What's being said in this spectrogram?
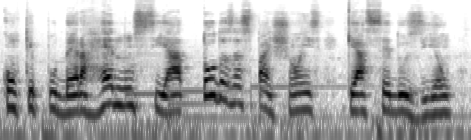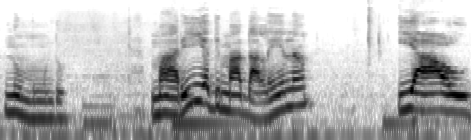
com que pudera renunciar todas as paixões que a seduziam no mundo. Maria de Madalena ia ao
